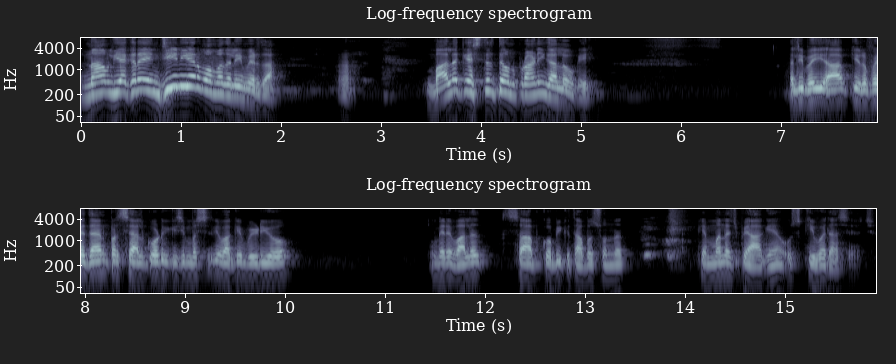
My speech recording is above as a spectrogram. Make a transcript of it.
نام لیا کریں، انجینئر محمد علی مرزا۔ ہاں۔ مالک اشتر تھے ان پرانی گال ہو گئی۔ علی بھائی، آپ کی رفع دین پر سیالکوٹ کی کسی مسجد کے واقعی ویڈیو۔ میرے والد صاحب کو بھی کتاب و سنت کے منج پہ آ گئے ہیں، اس کی وجہ سے۔ اچھا۔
